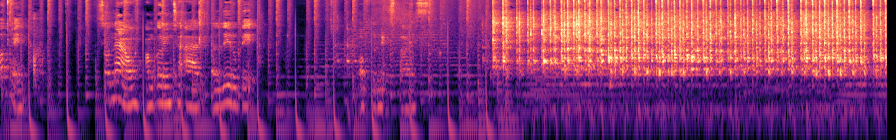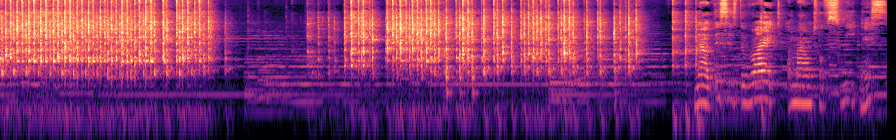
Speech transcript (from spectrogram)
Okay, so now I'm going to add a little bit of the mixed spice. Amount of sweetness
